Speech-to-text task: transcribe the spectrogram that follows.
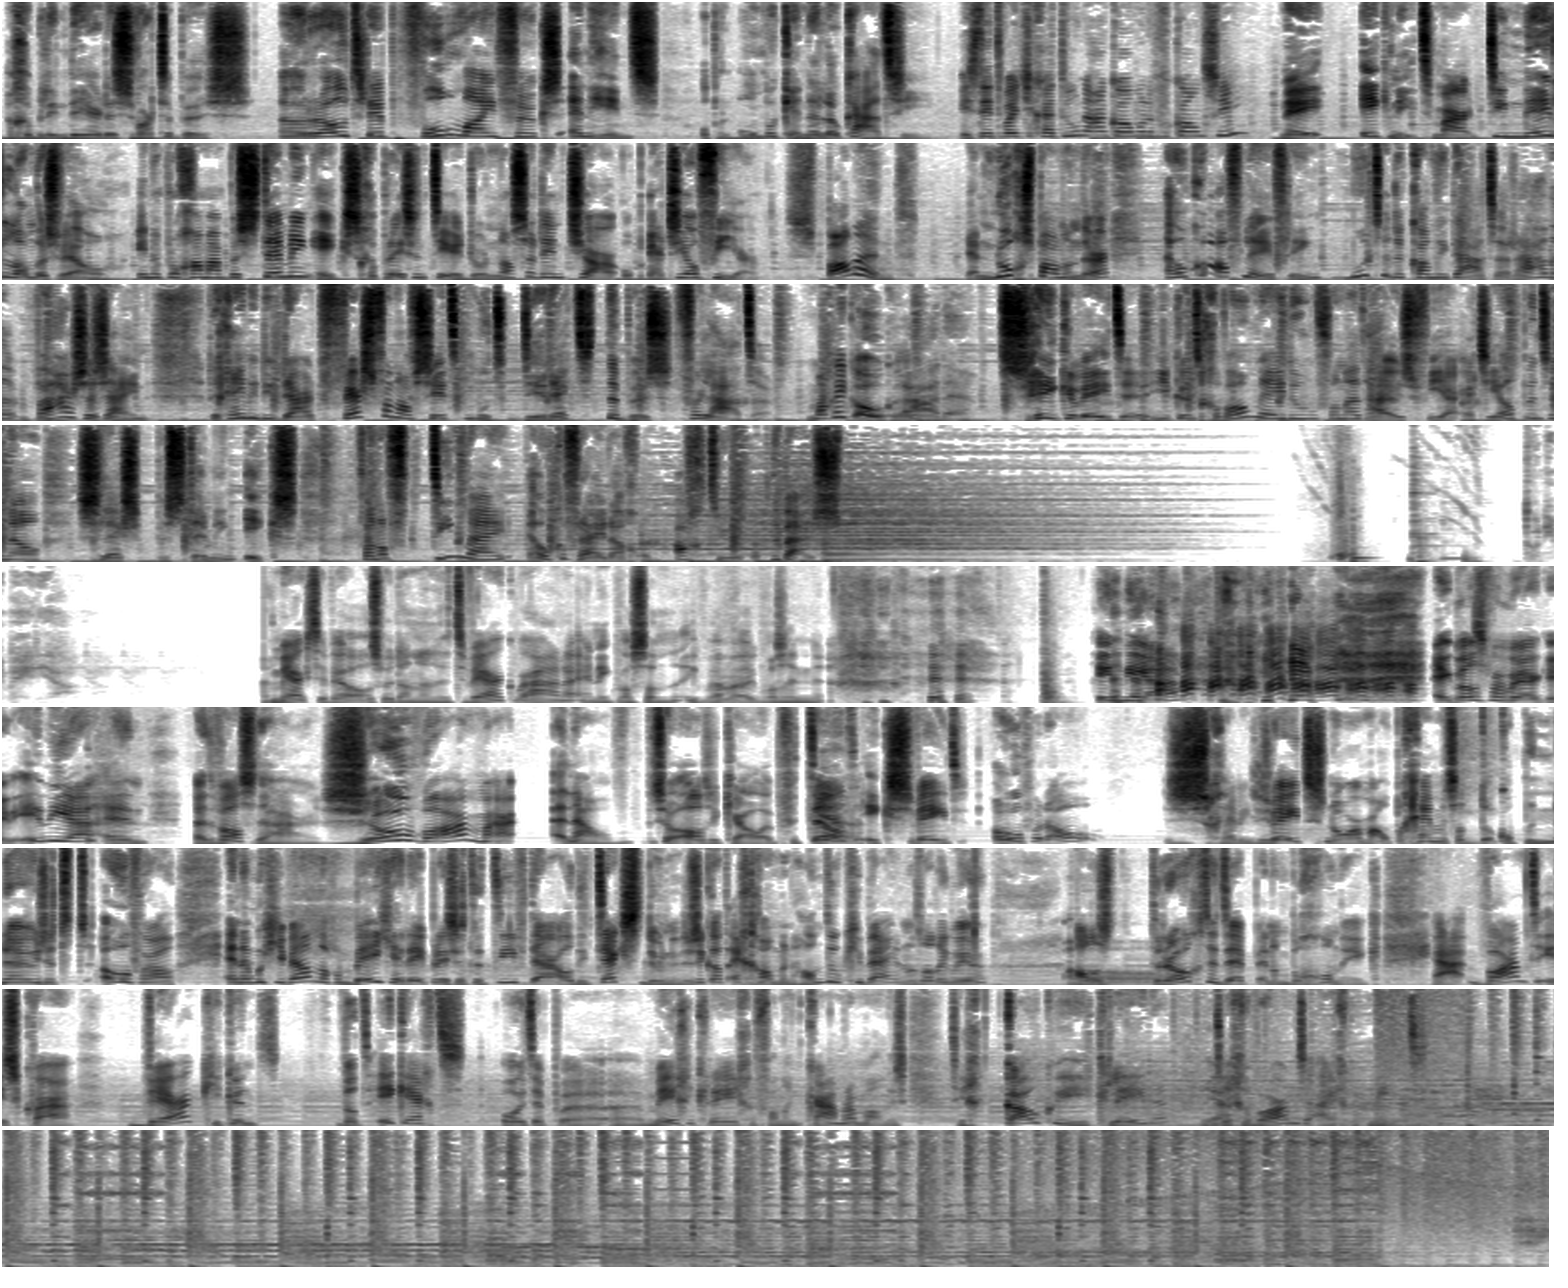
Een geblindeerde zwarte bus. Een roadtrip vol mindfucks en hints op een onbekende locatie. Is dit wat je gaat doen aankomende vakantie? Nee, ik niet, maar tien Nederlanders wel. In het programma Bestemming X, gepresenteerd door Nasserdin Char op RTL 4. Spannend. Ja, nog spannender. Elke aflevering moeten de kandidaten raden waar ze zijn. Degene die daar het vers vanaf zit, moet direct de bus verlaten. Mag ik ook raden? Zeker weten. Je kunt gewoon meedoen vanuit huis via rtl.nl slash bestemmingx. Vanaf 10 mei elke vrijdag om 8 uur op de buis. Ik merkte wel als we dan aan het werk waren en ik was dan ik, ik was in India. ik was voor werk in India en het was daar zo warm, maar nou, zoals ik al heb verteld, Ja. ik zweet overal. Scherry, zweet, snor, maar op een gegeven moment zat het ook op mijn neus, het overal. En dan moet je wel nog een beetje representatief daar al die teksten doen. Dus ik had echt gewoon mijn handdoekje bij en dan zat ik weer alles droog te deppen en dan begon ik. Ja, warmte is qua werk. Je kunt, wat ik echt ooit heb eh, eh, meegekregen van een cameraman is tegen kou kun je je kleden, Ja. tegen warmte eigenlijk niet.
